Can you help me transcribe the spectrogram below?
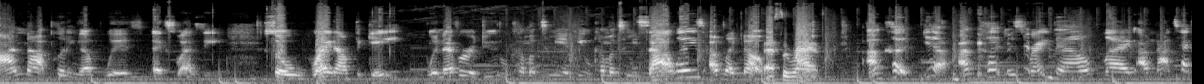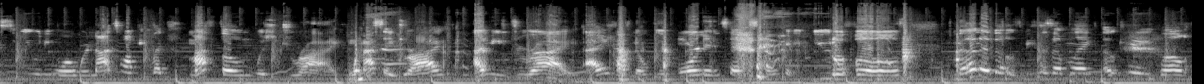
I'm not putting up with XYZ. So right out the gate, whenever a dude would come up to me and he would come up to me sideways, I'm like, no. That's a wrap. I'm cut. Yeah, I'm cutting this right now. Like, I'm not texting you anymore. We're not talking. Like, my phone was dry. When I say dry, I mean dry. I have no good morning texts, no hey beautifuls, none of those because I'm like, okay, well,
